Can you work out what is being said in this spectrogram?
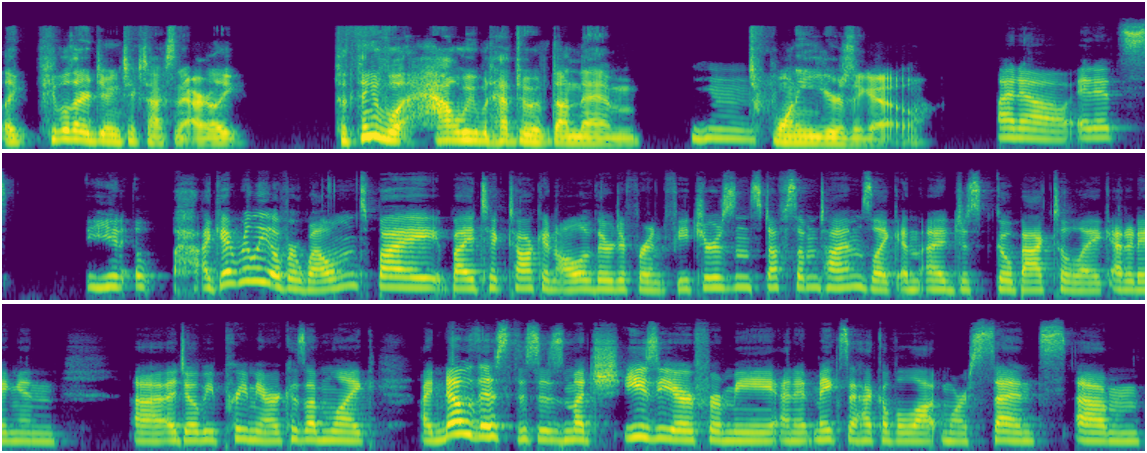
like people that are doing TikToks now are like to think of what how we would have to have done them Mhm. 20 years ago. I know, and it's you know, I get really overwhelmed by by TikTok and all of their different features and stuff sometimes. Like, and I just go back to like editing in uh, Adobe Premiere because I'm like, I know this. This is much easier for me, and it makes a heck of a lot more sense. Um,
